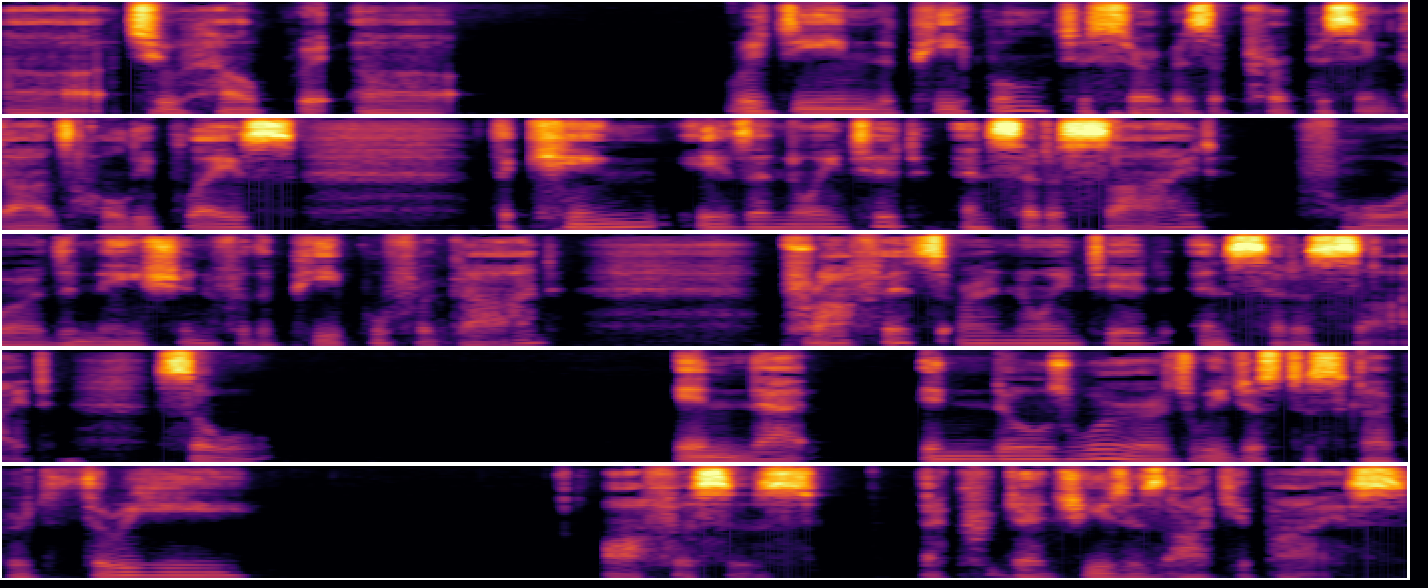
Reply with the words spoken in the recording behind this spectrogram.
Uh, to help uh, redeem the people, to serve as a purpose in God's holy place. The king is anointed and set aside for the nation, for the people, for God. Prophets are anointed and set aside. So, in that, in those words, we just discovered three offices that, that Jesus occupies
